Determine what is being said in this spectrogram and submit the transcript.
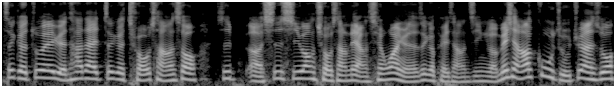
这个作业员，他在这个球场的时候是呃是希望球场两千万元的这个赔偿金额，没想到雇主居然说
